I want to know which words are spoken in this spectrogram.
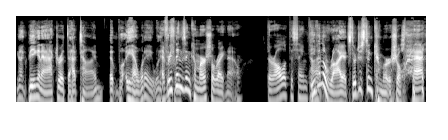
You know, like being an actor at that time. it- well, yeah, what a what a Everything's in commercial right now. They're all at the same time. even the riots. They're just in commercial. Hack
